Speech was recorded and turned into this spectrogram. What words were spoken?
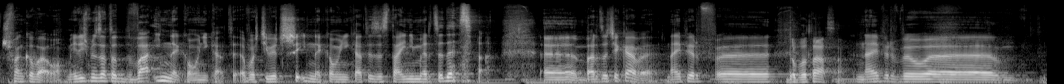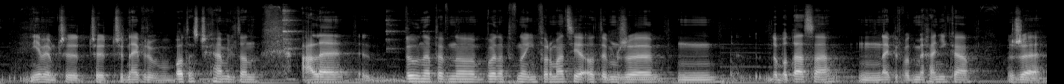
szwankowało. Mieliśmy za to dwa inne komunikaty, a właściwie trzy inne komunikaty ze stajni Mercedesa. E, bardzo ciekawe. Najpierw e, Do Bottasa. Najpierw był, e, nie wiem czy, czy, czy najpierw Bottas czy Hamilton, ale był na pewno, była na pewno informacja o tym, że mm, do Bottasa, mm, najpierw od mechanika, że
